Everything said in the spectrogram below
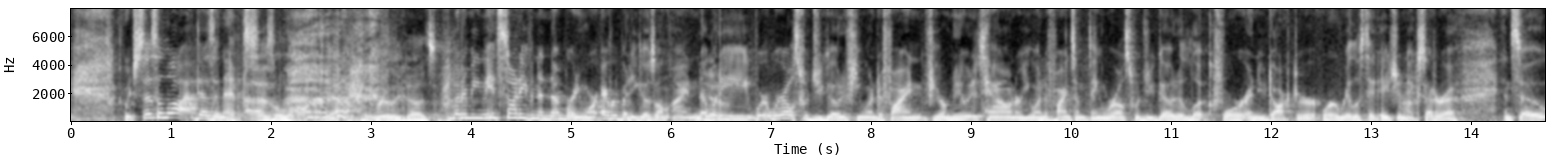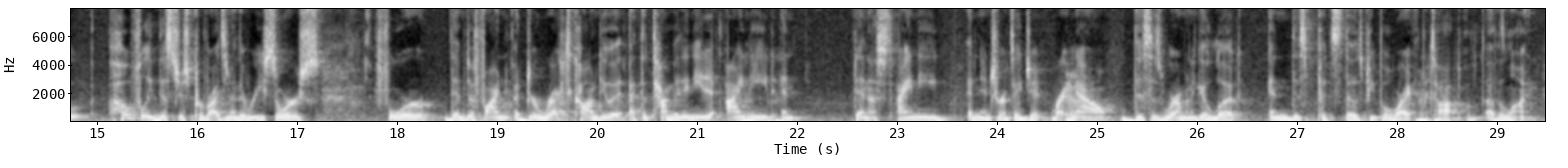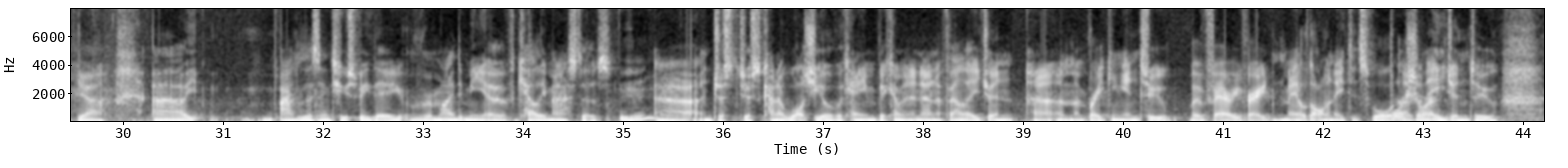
which says a lot, doesn't it? it says Um, a lot. Yeah, it really does. but I mean, it's not even a number anymore. Everybody goes online. Nobody. Where, where else would you go to if you wanted to find if you're new to town or you wanted to find something? Where else would you go to look for a new doctor or a real estate agent, et cetera? And so, hopefully, this just provides another resource for them to find a direct conduit at the time that they need it. I need an dentist. I need an insurance agent right Yeah. now. This is where I'm going to go look, and this puts those people right at the top of, of the line. Yeah. Uh, listening to you speak, they reminded me of Kelli Masters, Mm-hmm. uh, and just just kind of what she overcame, becoming an NFL agent um, and breaking into a very very male dominated sport For as sure. an agent too.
